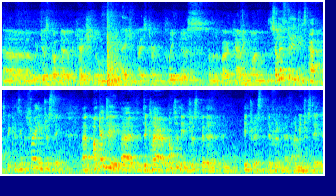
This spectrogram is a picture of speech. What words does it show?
Uh, we've just got notification on the agent-based Turing completeness, some of the vote counting ones. So let's do these patents because it was very interesting. Um, I'm going to uh, declare not an interest, but a, an interest, different, uh, I'm interested,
